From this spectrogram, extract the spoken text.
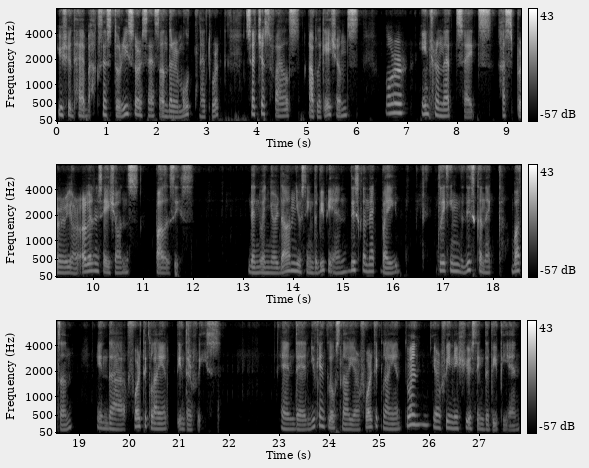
you should have access to resources on the remote network such as files, applications, or intranet sites as per your organization's policies. Then when you're done using the VPN, disconnect by clicking the disconnect button in the FortiClient interface. And then you can close now your FortiClient when you're finished using the VPN.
